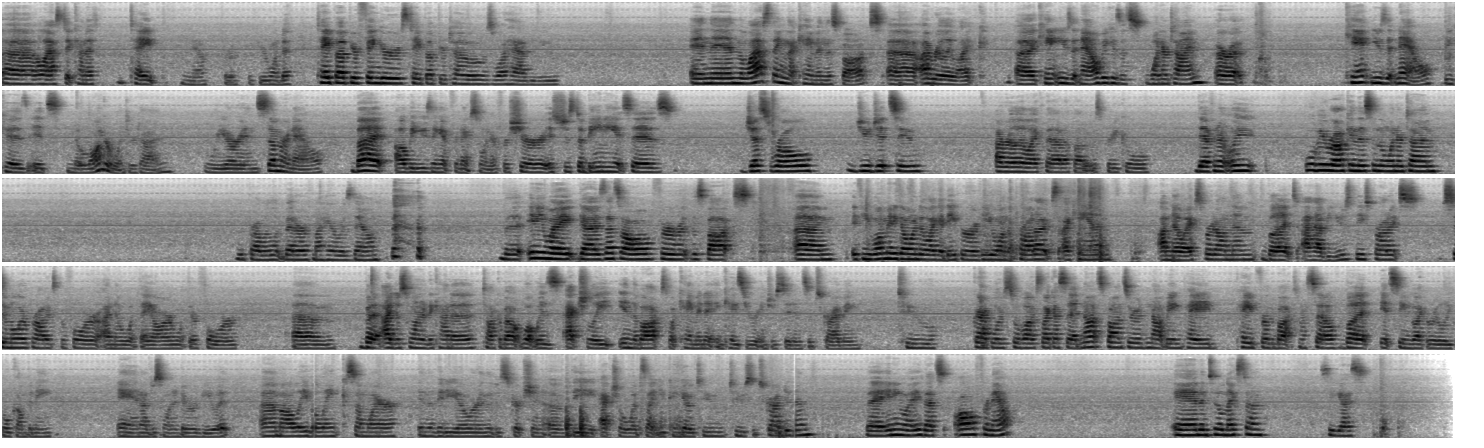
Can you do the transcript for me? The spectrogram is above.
uh, elastic kind of tape, you know, for if you're wanting to tape up your fingers, tape up your toes, what have you. And then the last thing that came in this box, uh, I really like. I uh, can't use it now because it's winter time, or uh, can't use it now because it's no longer winter time we are in summer now, but I'll be using it for next winter for sure. It's just a beanie. It says, just roll jujitsu. I really like that. I thought it was pretty cool. Definitely will be rocking this in the wintertime. Would probably look better if my hair was down. but anyway, guys, that's all for this box. Um, if you want me to go into like a deeper review on the products, I can. I'm no expert on them, but I have used these products, similar products before. I know what they are, what they're for. But I just wanted to kind of talk about what was actually in the box, what came in it, in case you were interested in subscribing to Grappler's Toolbox. Like I said, not sponsored, not being paid, paid for the box myself, but it seemed like a really cool company, and I just wanted to review it. Um, I'll leave a link somewhere in the video or in the description of the actual website you can go to to subscribe to them. But anyway, that's all for now. And until next time, see you guys.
